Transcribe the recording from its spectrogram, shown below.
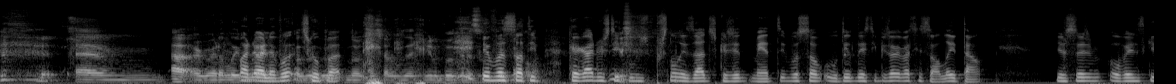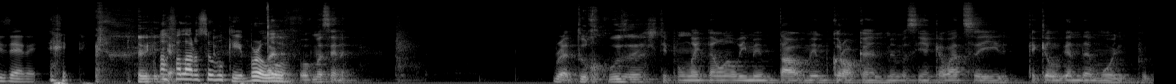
Um, ah, agora lembro. Mano, olha, vou- desculpa. nós deixarmos a rir do outro Eu vou só falar. tipo cagar nos títulos personalizados que a gente mete. Vou só, o título deste episódio vai ser só Leitão. E as pessoas ouvem se quiserem. Ah, Yeah. falaram sobre o quê? Bro, Olha, ouve. houve uma cena. Bro, tu recusas, tipo, um leitão ali mesmo, tal, mesmo crocante, mesmo assim, acabado de sair, com aquele ganda molho. puto.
